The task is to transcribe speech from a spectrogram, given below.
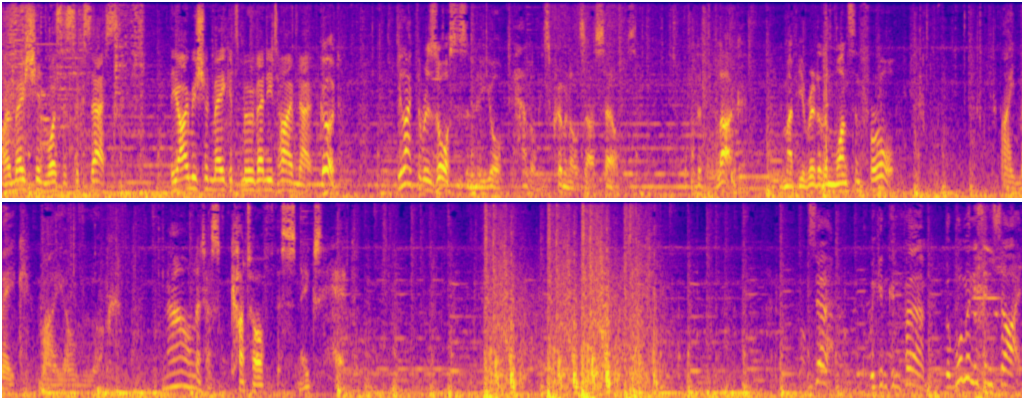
Our mission was a success. The army should make its move any time now. Good. We lack the resources in New York to handle these criminals ourselves. With a little luck, we might be rid of them once and for all. I make my own luck. Now let us cut off the snake's head. Sir, we can confirm. The woman is inside.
